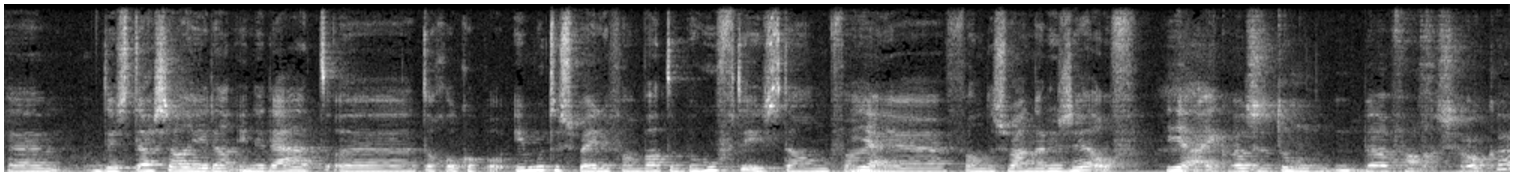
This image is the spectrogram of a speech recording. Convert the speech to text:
Ehm, dus daar zal je dan inderdaad eh, toch ook op in moeten spelen van wat de behoefte is dan van, Ja. je, van de zwangere zelf. Ja, ik was er toen wel van geschrokken.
